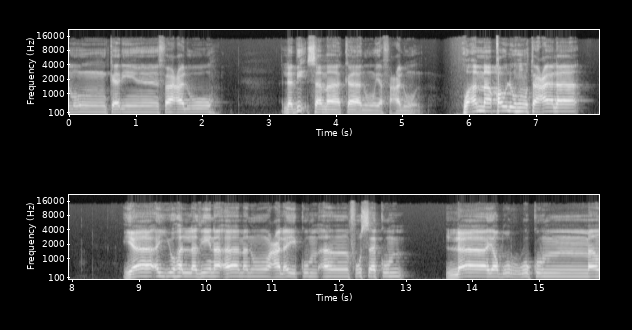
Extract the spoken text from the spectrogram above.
منكر فعلوه لبئس ما كانوا يفعلون. وأما قوله تعالى يا أيها الذين آمنوا عليكم أنفسكم لا يضركم من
